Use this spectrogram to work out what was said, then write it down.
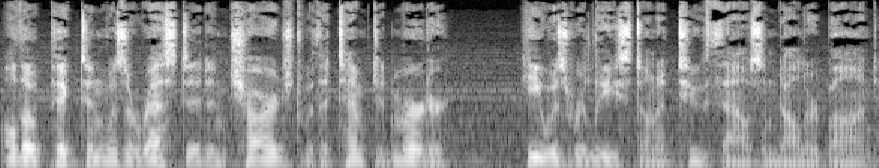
Although Pickton was arrested and charged with attempted murder, he was released on a $2,000 bond.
